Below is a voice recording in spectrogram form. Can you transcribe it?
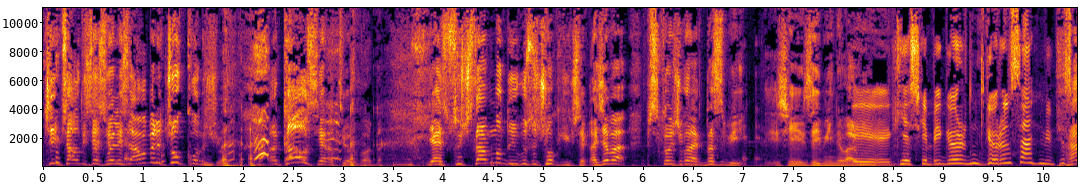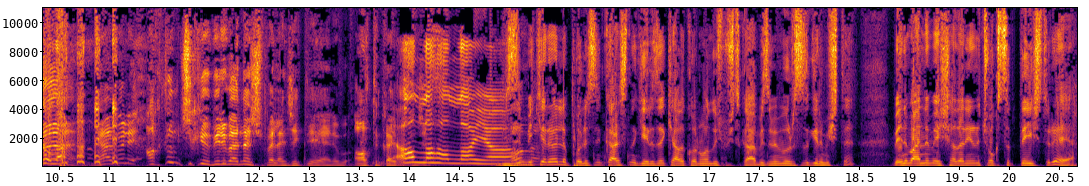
Kim çaldıysa söylesin ama böyle çok konuşuyor. Kaos yaratıyorum orada. Yani suçlanma duygusu çok yüksek. Acaba psikolojik olarak nasıl bir şey zemini var bunun? Ee, keşke bir görün, görünsen bir psikolog. Ha, yani böyle aklım çıkıyor biri benden şüphelenecek diye yani bu altın kaybı. Allah Allah ya. Bizim bir kere öyle polisin karşısında gerizekalı konuma düşmüştük abi. Bizim eve hırsız girmişti. Benim annem eşyaların yerini çok sık değiştiriyor ya.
